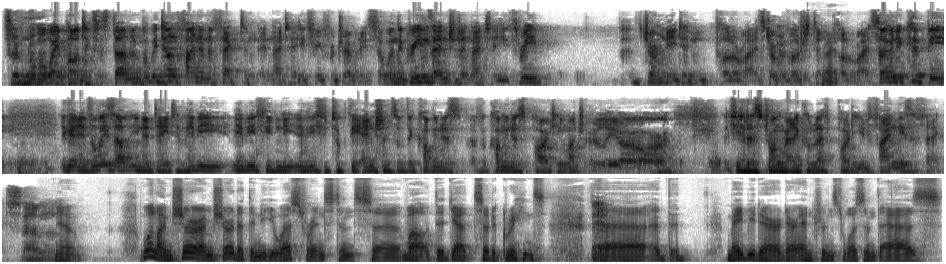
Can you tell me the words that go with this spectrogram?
sort of normal way politics is done. But we don't find an effect in, in 1983 for Germany. So when the Greens entered in 1983, Germany didn't polarize. German voters didn't right. polarize. So I mean, it could be again. It's always out, you know, data. Maybe maybe if you need, maybe if you took the entrance of the communist of a communist party much earlier, or if you had a strong radical left party, you'd find these effects. Um, yeah. Well, I'm sure. I'm sure that in the U.S., for instance, uh, well, the, yeah. So the Greens, yeah. uh, maybe their their entrance wasn't as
